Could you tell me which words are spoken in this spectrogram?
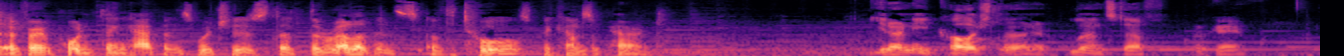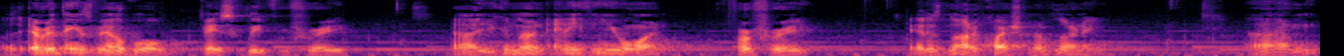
a very important thing happens, which is that the relevance of the tools becomes apparent. You don't need college to learn it, learn stuff. Okay, everything is available basically for free. Uh, you can learn anything you want for free. It is not a question of learning. Um,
